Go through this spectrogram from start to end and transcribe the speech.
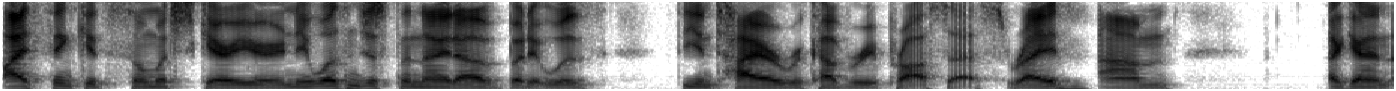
I think it's so much scarier. And it wasn't just the night of, but it was the entire recovery process, right? Mhm. Um, again,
